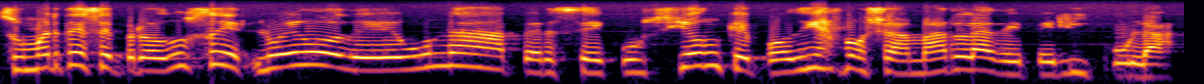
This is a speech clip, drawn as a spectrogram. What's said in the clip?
Su muerte se produce luego de una persecución que podíamos llamarla de película.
